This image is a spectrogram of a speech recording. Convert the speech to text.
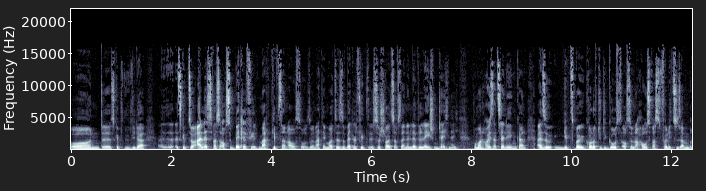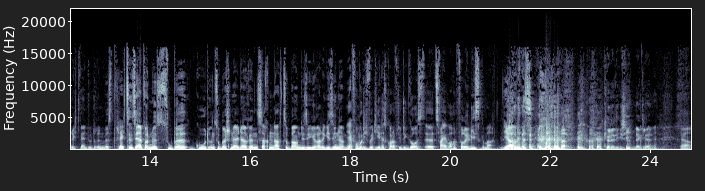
Und äh, es gibt wieder, äh, es gibt so alles, was auch so Battlefield macht, gibt's dann auch so. So nach dem Motto, so Battlefield ist so stolz auf seine Levelation-Technik, wo man Häuser zerlegen kann. Also gibt's bei Call of Duty Ghost auch so ein Haus, was völlig zusammenbricht, während du drin bist. vielleicht sind sie einfach nur super gut und super schnell darin, Sachen nachzubauen, die sie gerade gesehen haben. Ja, vermutlich wird jedes Call of Duty Ghost äh, zwei Wochen vor Release gemacht. Ja, Könnte die Geschichten erklären. Ja.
